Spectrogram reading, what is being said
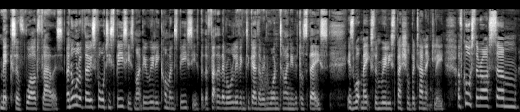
mix of wildflowers. And all of those 40 species might be really common species, but the fact that they're all living together in one tiny little space is what makes them really special botanically. Of course, there are some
